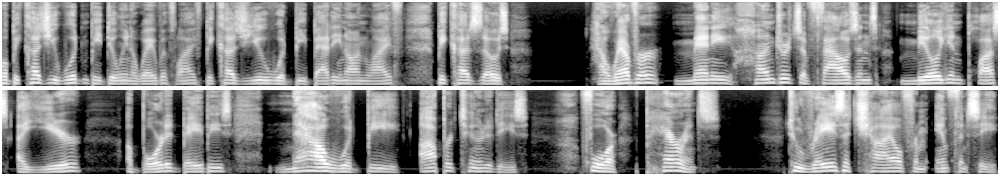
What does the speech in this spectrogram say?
Well, because you wouldn't be doing away with life, because you would be betting on life, because those however many hundreds of thousands, million plus a year aborted babies now would be opportunities for parents to raise a child from infancy.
